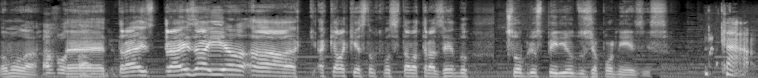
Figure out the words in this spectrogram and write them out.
Vamos lá. É, traz, traz aí a, a, aquela questão que você estava trazendo sobre os períodos japoneses. Tá.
